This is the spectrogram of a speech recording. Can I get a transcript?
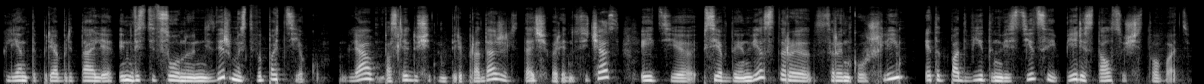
клиенты приобретали инвестиционную недвижимость в ипотеку для последующей там, перепродажи или сдачи в аренду. Сейчас эти псевдоинвесторы с рынка ушли, этот подвид инвестиций перестал существовать.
